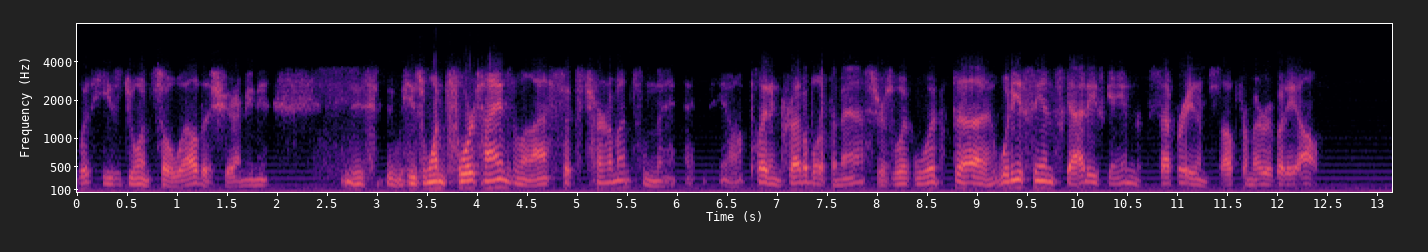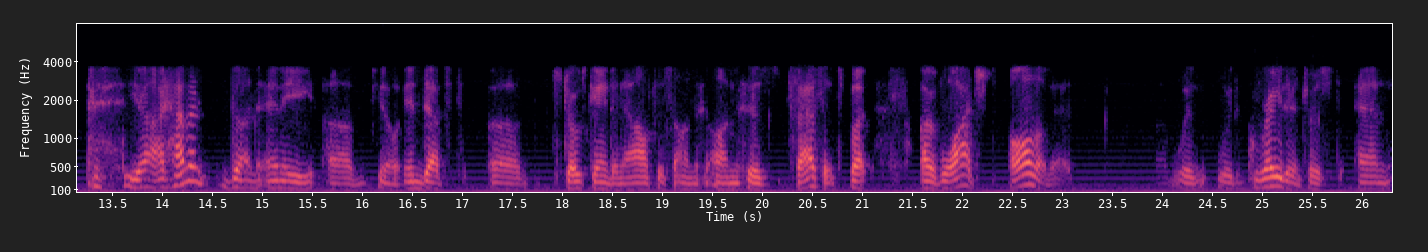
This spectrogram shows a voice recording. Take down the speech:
what he's doing so well this year. I mean. He's, he's won four times in the last six tournaments, and you know, played incredible at the Masters. What what uh, what do you see in Scotty's game that separated himself from everybody else? Yeah, I haven't done any um, you know in-depth uh, strokes gained analysis on on his facets, but I've watched all of it with with great interest, and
